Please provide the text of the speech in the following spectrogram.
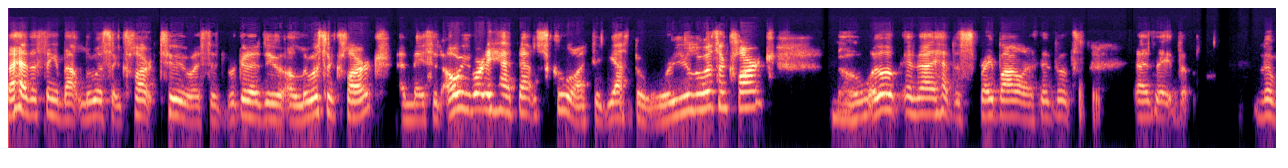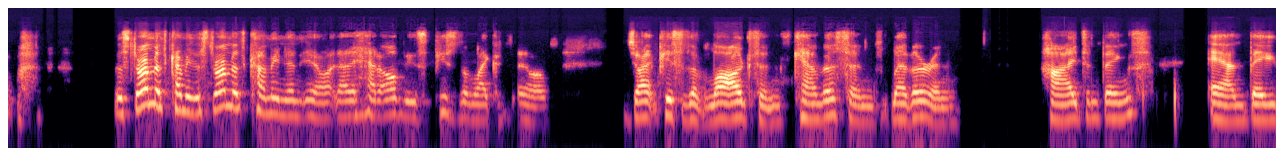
I had this thing about Lewis and Clark too. I said, we're going to do a Lewis and Clark. And they said, oh, we've already had that in school. I said, yes, but were you Lewis and Clark? no. And I had the spray bottle. And I said, I say, the, the, the storm is coming, the storm is coming. And, you know, and I had all these pieces of like, you know, giant pieces of logs and canvas and leather and hides and things. And they,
